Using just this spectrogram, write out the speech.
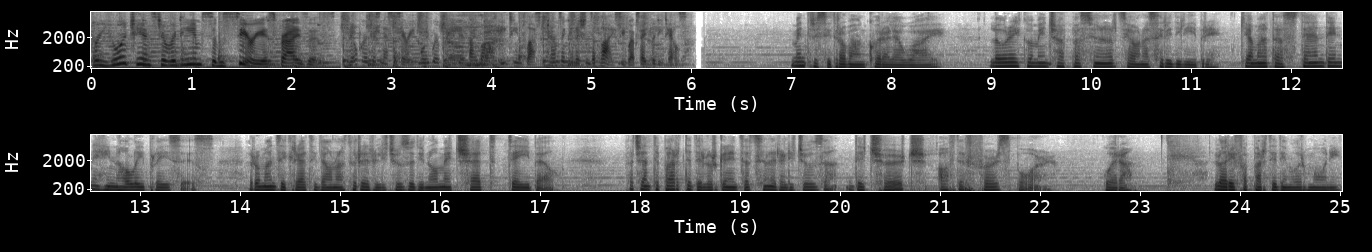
for your chance to redeem some serious prizes. No purchase necessary. Void where prohibited by law. 18 plus. Terms and conditions apply. See website for details. Mentre si trova ancora alle Hawaii, Laurie comincia a appassionarsi a una serie di libri chiamata Standing in Holy Places, romanzi creati da un autore religioso di nome Chet Daybell, facente parte dell'organizzazione religiosa The Church of the Firstborn. Ora, Lori fa parte dei mormoni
